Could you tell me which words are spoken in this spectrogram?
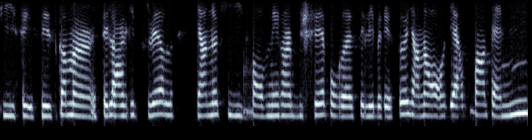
puis c'est c'est comme un c'est leur rituel. Il y en a qui font venir un buffet pour euh, célébrer ça. Il y en a, on regarde ça en famille.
